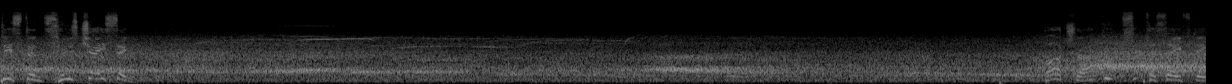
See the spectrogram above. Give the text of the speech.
distance. Who's chasing? Bartra boots it to safety.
